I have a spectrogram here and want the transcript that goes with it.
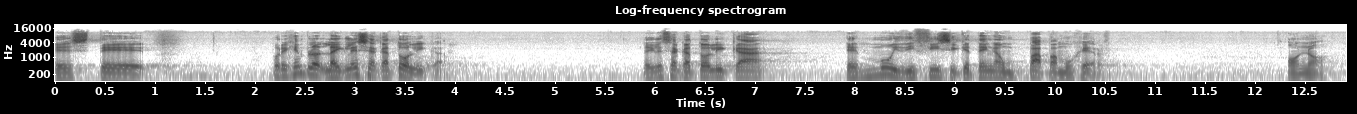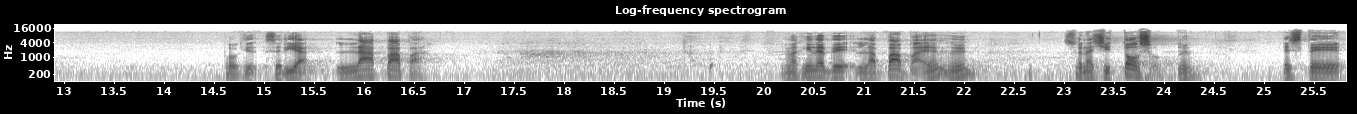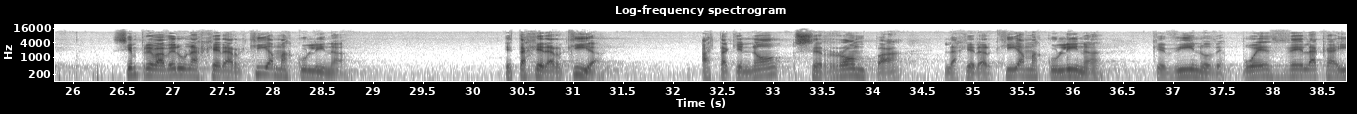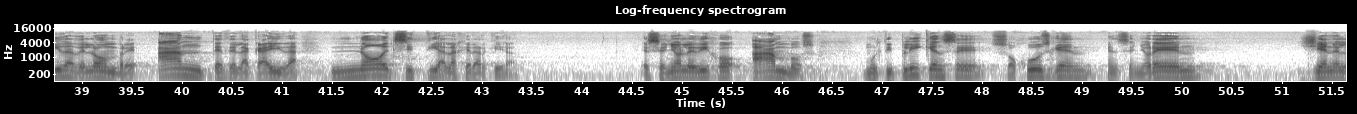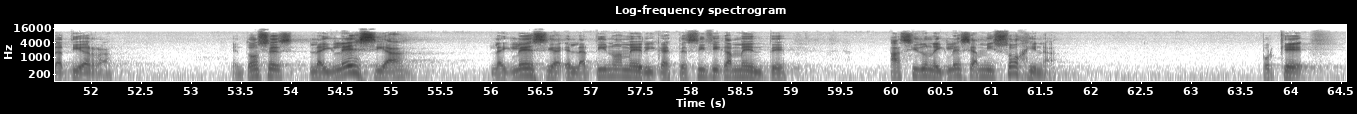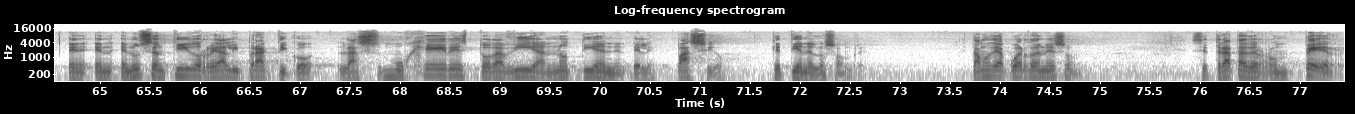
Este, por ejemplo, la Iglesia Católica. La Iglesia Católica es muy difícil que tenga un papa mujer, ¿o no? Porque sería la papa. Imagínate la papa, ¿eh? ¿Eh? Suena chistoso. ¿eh? Este, siempre va a haber una jerarquía masculina. Esta jerarquía hasta que no se rompa la jerarquía masculina que vino después de la caída del hombre, antes de la caída, no existía la jerarquía. El Señor le dijo a ambos, multiplíquense, sojuzguen, enseñoren, llenen la tierra. Entonces, la iglesia, la iglesia en Latinoamérica específicamente, ha sido una iglesia misógina porque en, un sentido real y práctico, las mujeres todavía no tienen el espacio que tienen los hombres. ¿Estamos de acuerdo en eso? Se trata de romper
